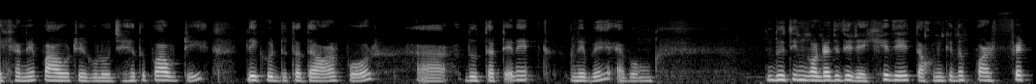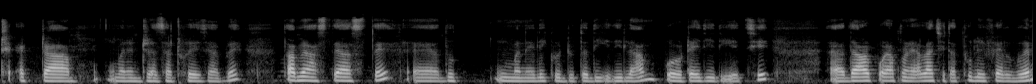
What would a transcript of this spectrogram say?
এখানে পাউরুটিগুলো, যেহেতু পাউরুটি লিকুইড দুধটা দেওয়ার পর দুধটা টেনে নেবে এবং দুই তিন ঘণ্টা যদি রেখে দিই, তখন কিন্তু পারফেক্ট একটা মানে ড্রেজার্ট হয়ে যাবে। তো আমি আস্তে আস্তে দুধ মানে লিকুইড দুধটা দিয়ে দিলাম, পুরোটাই দিয়ে দিয়েছি। দেওয়ার পর আপনার এলাচিটা তুলে ফেলবেন।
